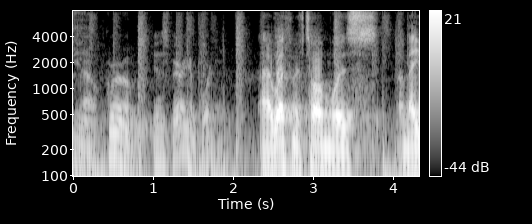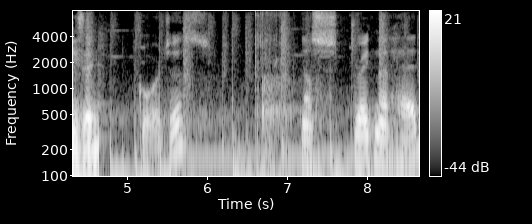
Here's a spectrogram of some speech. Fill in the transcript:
you know, groomed is very important. Uh, working with Tom was amazing. Gorgeous. Now straighten that head.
